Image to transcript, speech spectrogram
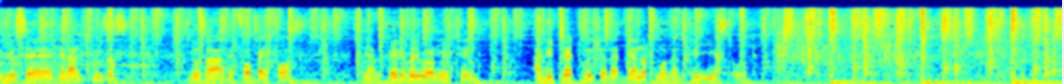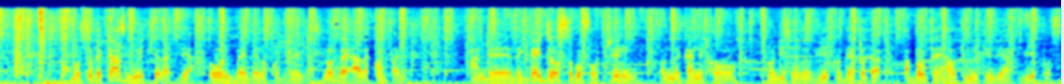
We use uh, the Land Cruisers. Those are the 4x4s. They are very, very well maintained. And we try to make sure that they are not more than three years old. Most of the cars, we make sure that they are owned by the local drivers, not by other companies. And uh, the guides also go for training on mechanical conditions of vehicles. They are taught about uh, how to maintain their vehicles.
